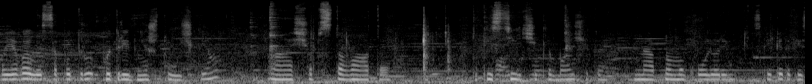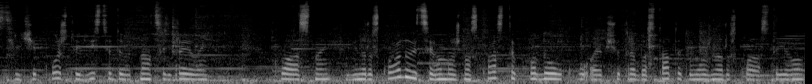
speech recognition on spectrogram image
Появилися потрібні штучки, щоб вставати. Такі стільчики, бачите, на одному кольорі. Скільки такий стільчик коштує? 219 гривень. Класний. Він розкладується, його можна скласти в кладовку, а якщо треба стати, то можна розкласти його.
